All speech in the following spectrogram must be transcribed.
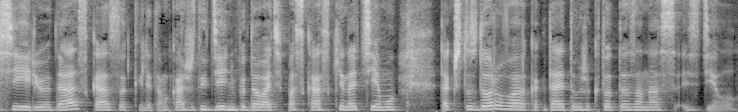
серию, да, сказок или там каждый день выдавать по сказке на тему. Так что здорово, когда это уже кто-то за нас сделал.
